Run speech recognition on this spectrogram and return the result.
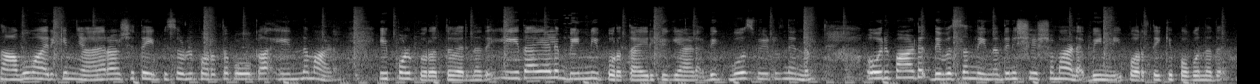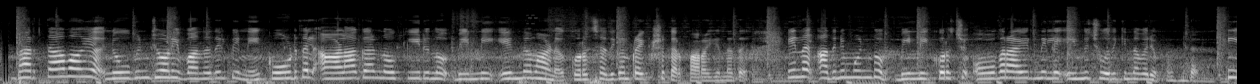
സാബുവായിരിക്കും ഞായറാഴ്ചത്തെ എപ്പിസോഡിൽ പുറത്തു പോവുക എന്നുമാണ് ഇപ്പോൾ പുറത്തു വരുന്നത്. ഏതായാലും ബിന്നി പുറത്തായിരിക്കുകയാണ്. ബിഗ് ബോസ് വീട്ടിൽ നിന്നും ഒരുപാട് ദിവസം നിന്നതിന് ശേഷമാണ് ബിന്നി പുറത്തേക്ക് പോകുന്നത്. ഭർത്താവായ നൂബിൻ ജോണി വന്നതിൽ പിന്നെ കൂടുതൽ ആളാകാൻ നോക്കിയിരുന്നു ബിന്നി എന്നുമാണ് കുറച്ചധികം പ്രേക്ഷകർ പറയുന്നത്. എന്നാൽ അതിനു മുൻപും ബിന്നി കുറച്ച് ഓവറായിരുന്നില്ലേ എന്ന് ചോദിക്കുന്നവരും ഉണ്ട്. ഈ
